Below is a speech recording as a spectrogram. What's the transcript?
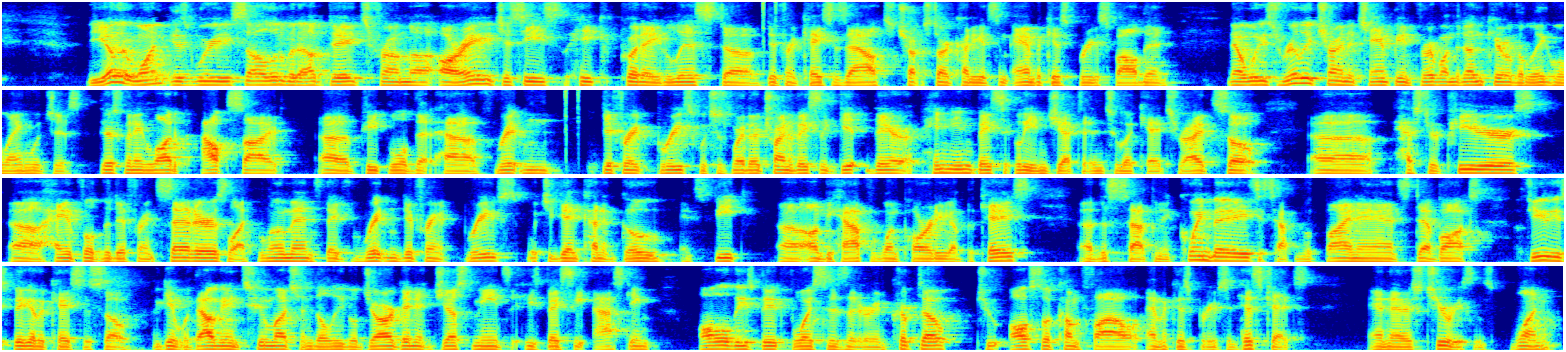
The other one is where you saw a little bit of updates from uh, RH he's, he put a list of different cases out to start kind of get some amicus briefs filed in. Now, what he's really trying to champion for everyone that doesn't care what the legal language is, there's been a lot of outside uh, people that have written different briefs, which is where they're trying to basically get their opinion basically injected into a case, right? So uh, Hester Peirce, a handful of the different setters like Lummis, they've written different briefs, which again kind of go and speak uh, on behalf of one party of the case. Uh, this is happening at Coinbase. It's happened with Binance, Devbox, few of these big other cases. So again, without getting too much into legal jargon, it just means that he's basically asking all these big voices that are in crypto to also come file amicus briefs in his case. And there's two reasons. One,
